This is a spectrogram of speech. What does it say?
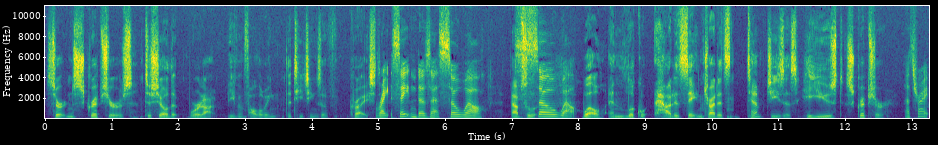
certain scriptures to show that we're not even following the teachings of Christ. right satan does that so well Absolutely. so well Well, and look how did Satan try to tempt Jesus? He used scripture. that's right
